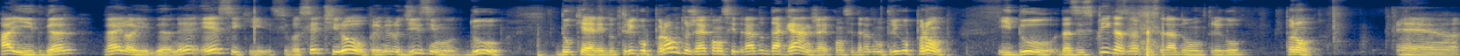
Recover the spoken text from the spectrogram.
Haidgan, né? Esse que, se você tirou o primeiro dízimo do do quer do trigo pronto, já é considerado dagan, já é considerado um trigo pronto. E do das espigas não é considerado um trigo pronto. É,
